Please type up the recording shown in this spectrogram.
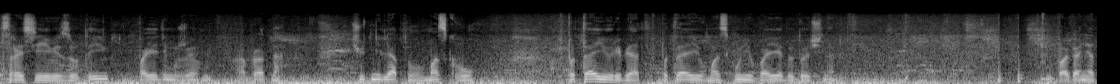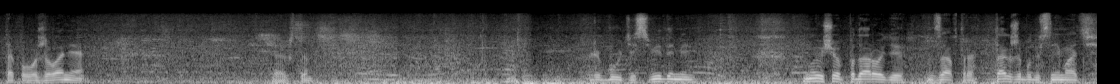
с России везут, и поедем уже обратно. Чуть не ляпнул в Москву. В Паттайю, ребят, в Паттайю, в Москву не поеду точно. Пока нет такого желания. Так что любуйтесь видами. Ну, еще по дороге завтра также буду снимать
